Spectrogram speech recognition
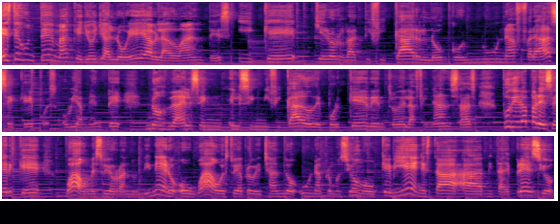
Este es un tema que yo ya lo he hablado antes y que quiero ratificarlo con una frase que pues obviamente nos da el, el, significado de por qué dentro de las finanzas pudiera parecer que, wow, me estoy ahorrando un dinero o wow, estoy aprovechando una promoción o qué bien está a mitad de precio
